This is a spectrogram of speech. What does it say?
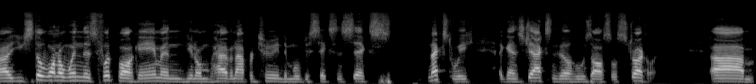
uh, you still want to win this football game and you know have an opportunity to move to six and six next week against Jacksonville, who's also struggling. Um,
